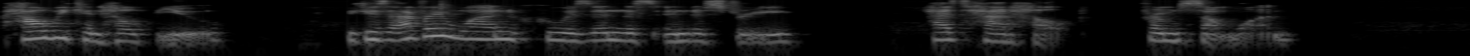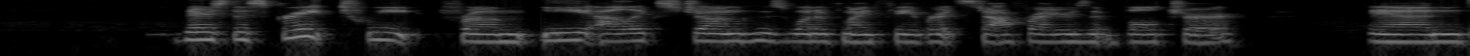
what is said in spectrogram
how we can help you because everyone who is in this industry has had help from someone. There's this great tweet from E. Alex Jung, who's one of my favorite staff writers at Vulture. And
